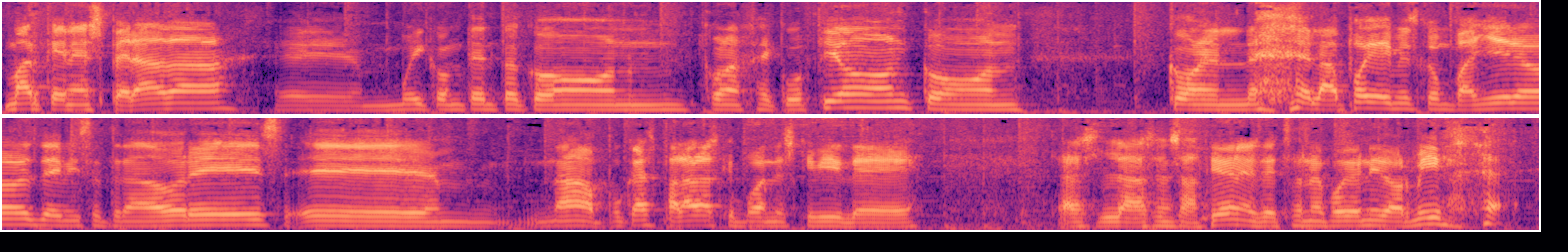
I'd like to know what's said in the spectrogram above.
marca inesperada. Eh, muy contento con, con, la ejecución, con, con el, apoyo de mis compañeros, de mis entrenadores. Eh, nada, pocas palabras que puedan describir de las, las sensaciones. De hecho, no he podido ni dormir.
